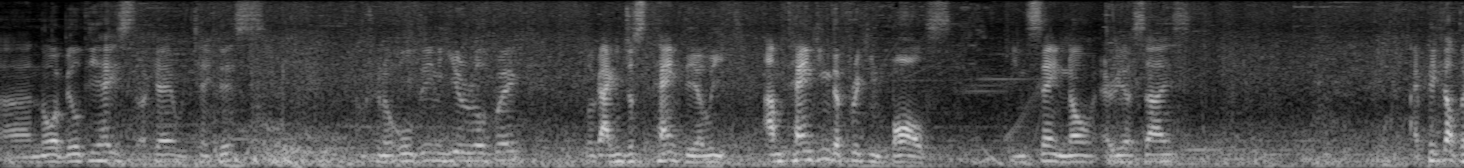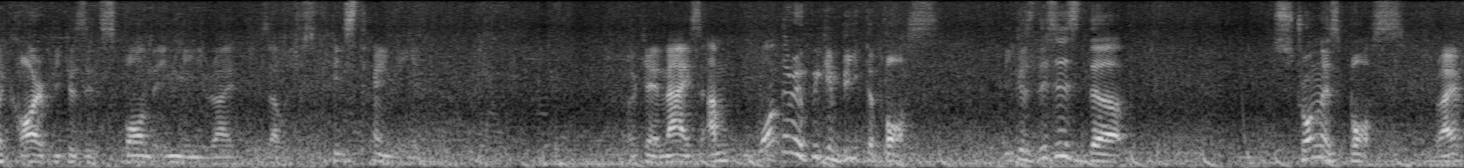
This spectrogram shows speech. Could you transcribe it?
Uh, no ability haste. Okay, we take this. I'm just gonna ult in here real quick. Look, I can just tank the elite. I'm tanking the freaking balls. Insane, no? Area size. I picked up the card because it spawned in me, right? Because I was just face it. Okay, nice. I'm wondering if we can beat the boss. Because this is the strongest boss, right?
